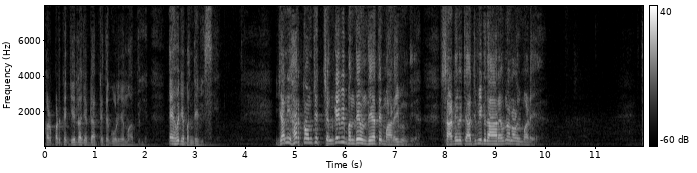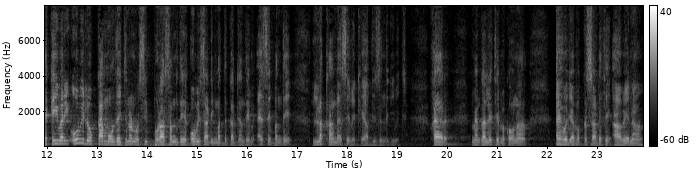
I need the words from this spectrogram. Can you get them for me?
ਫੜ ਫੜ ਕੇ ਜੇਲ੍ਹਾਂ 'ਚ ਡਾਕੇ ਤੇ ਗੋਲੀਆਂ ਮਾਰਦੀ ਹੈ। ਇਹੋ ਜਿਹੇ ਬੰਦੇ ਵੀ ਸੀ। ਯਾਨੀ ਹਰ ਕੌਮ 'ਚ ਚੰਗੇ ਵੀ ਬੰਦੇ ਹੁੰਦੇ ਆ ਤੇ ਮਾੜੇ ਵੀ ਹੁੰਦੇ ਆ। ਸਾਡੇ ਵਿੱਚ ਅੱਜ ਵੀ ਗਦਾਰ ਹੈ, ਉਹਨਾਂ ਨਾਲੋਂ ਵੀ ਮਾੜੇ ਆ। ਤੇ ਕਈ ਵਾਰੀ ਉਹ ਵੀ ਲੋਕ ਕੰਮ ਆਉਂਦੇ ਜਿਨ੍ਹਾਂ ਨੂੰ ਅਸੀਂ ਬੁਰਾ ਸਮਝਦੇ ਹਾਂ, ਉਹ ਵੀ ਸਾਡੀ ਮਦਦ ਕਰ ਜਾਂਦੇ ਐਸੇ ਬੰਦੇ ਲੱਖਾਂ ਮੈਂ ਵੇਖੇ ਆਪਦੀ ਜ਼ਿੰਦਗੀ ਵਿੱਚ। ਖੈਰ, ਮੈਂ ਗੱਲ ਇੱਥੇ ਮਕਾਉਣਾ, ਇਹੋ ਜਿਹਾ ਵਕਤ ਸਾਡੇ ਤੇ ਆਵੇ ਨਾ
